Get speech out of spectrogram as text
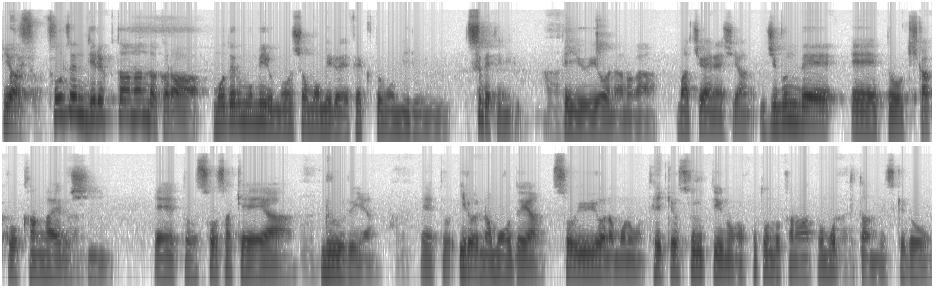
いや当然ディレクターなんだから、モデルも見る、モーションも見る、エフェクトも見る、すべて見るはいっていうようなのが間違いないし、あの自分で、えっ、と、企画を考えるし、えっ、と、操作系やルールや、えっ、と、いろいろなモードや、そういうようなものを提供するっていうのがほとんどかなと思ってたんですけど、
